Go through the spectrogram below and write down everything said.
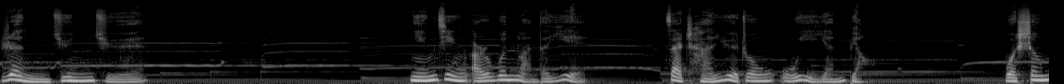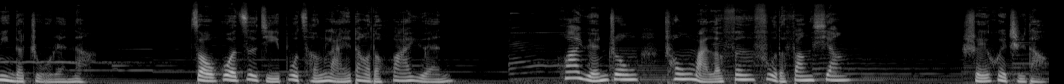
任君绝。宁静而温暖的夜，在禅悦中无以言表。我生命的主人呐，走过自己不曾来到的花园。花园中充满了丰富的芳香，谁会知道，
